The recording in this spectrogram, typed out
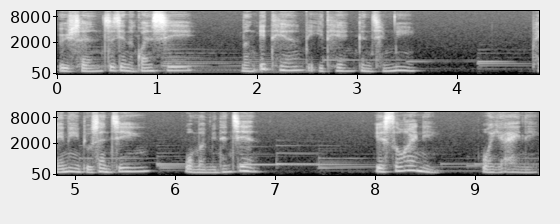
与神之间的关系能一天比一天更亲密。陪你读圣经，我们明天见。耶稣爱你，我也爱你。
